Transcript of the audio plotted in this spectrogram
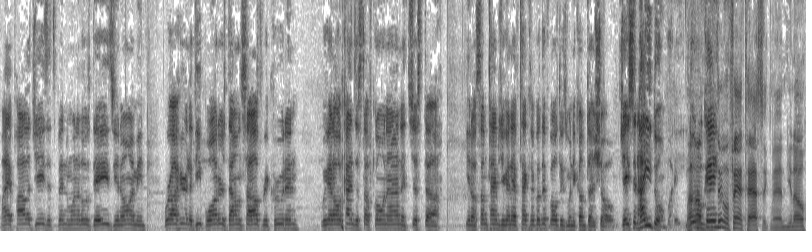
My apologies. It's been one of those days, you know. I mean, we're out here in the deep waters down south recruiting. We got all kinds of stuff going on. It's just uh you know, sometimes you're gonna have technical difficulties when you come to a show. Jason, how you doing, buddy? You doing I'm okay? doing fantastic, man. You know,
